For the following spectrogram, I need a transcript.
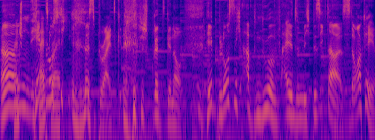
Ähm, heb bloß Sprite. nicht. Sprite. Sprit, genau. Heb bloß nicht ab, nur weil du mich besiegt hast. Okay.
